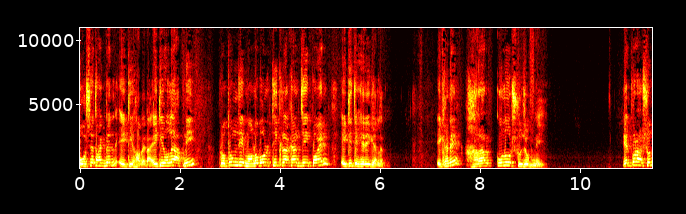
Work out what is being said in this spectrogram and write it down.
বসে থাকবেন, এটি হবে না। এটি হলে আপনি প্রথম যে মনোবল ঠিক রাখার যেই পয়েন্ট এটিতে হেরে গেলেন। এখানে হারার কোনো সুযোগ নেই। এরপর আসুন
